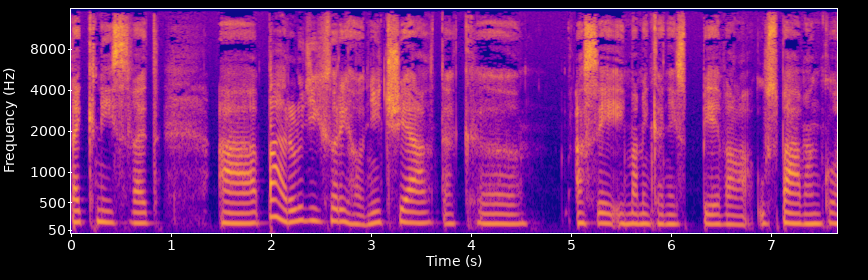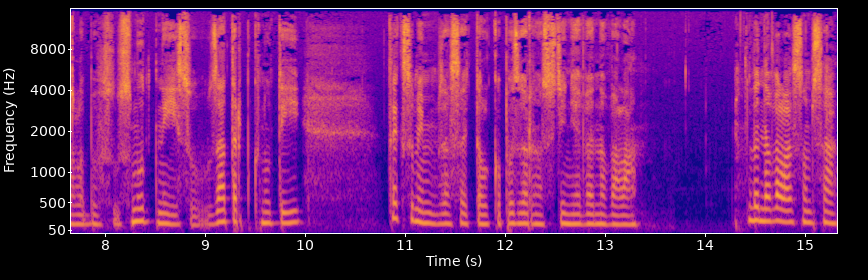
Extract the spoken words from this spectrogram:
pekný svet a pár ľudí, ktorí ho ničia, tak uh, asi im maminka nespievala uspávanku, alebo sú smutní, sú zatrpknutí, tak som im zase toľko pozornosti nevenovala. Venovala som sa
